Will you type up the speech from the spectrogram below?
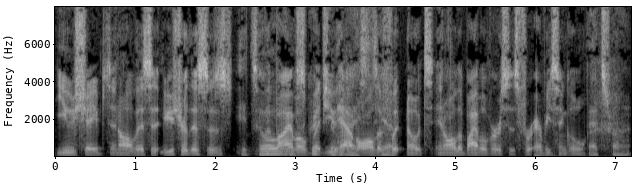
U shapes and all this," are you sure this is It's the all Bible? But you have all the yeah. footnotes in all the Bible verses for every single that's right.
